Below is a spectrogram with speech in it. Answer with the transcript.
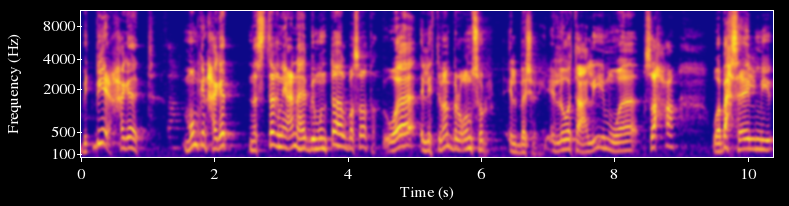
بتبيع حاجات. ممكن حاجات نستغني عنها بمنتهى البساطة. والاهتمام بالعنصر البشري اللي هو تعليم وصحة وبحث علمي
